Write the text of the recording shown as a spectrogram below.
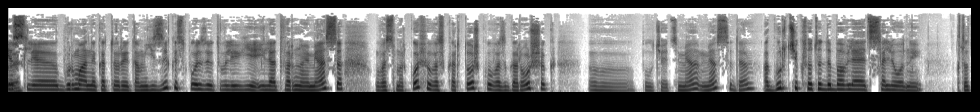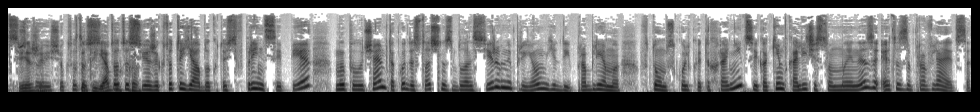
если гурманы, которые там язык используют в оливье или отварное мясо, у вас морковь, у вас картошка, у вас горошек, э, получается мясо, да, огурчик кто-то добавляет соленый. Кто-то свежий, еще? Кто-то, кто-то, яблоко. кто-то свежий, кто-то яблоко. То есть, в принципе, мы получаем такой достаточно сбалансированный прием еды. Проблема в том, сколько это хранится и каким количеством майонеза это заправляется.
